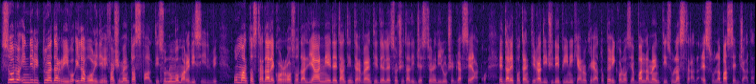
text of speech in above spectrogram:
Sono addirittura d'arrivo i lavori di rifacimento asfalti sul lungomare di Silvi, un manto stradale corroso dagli anni e dai tanti interventi delle società di gestione di luce, gas e acqua e dalle potenti radici dei pini che hanno creato pericolosi avvallamenti sulla strada e sulla passeggiata.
